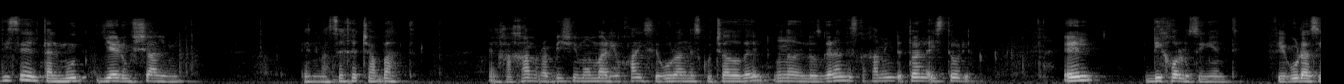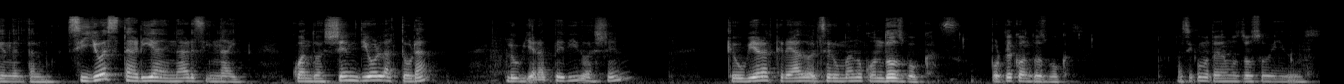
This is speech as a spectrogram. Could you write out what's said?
Dice el Talmud Yerushalmi en Maseje Shabbat, el Jajam Rabbi Shimon Bar Yochai, seguro han escuchado de él, uno de los grandes Jajamim de toda la historia. Él dijo lo siguiente, figura así en el Talmud. Si yo estaría en Ar Sinai cuando Hashem dio la Torah, le hubiera pedido a Hashem que hubiera creado al ser humano con dos bocas. ¿Por qué con dos bocas? Así como tenemos dos oídos,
